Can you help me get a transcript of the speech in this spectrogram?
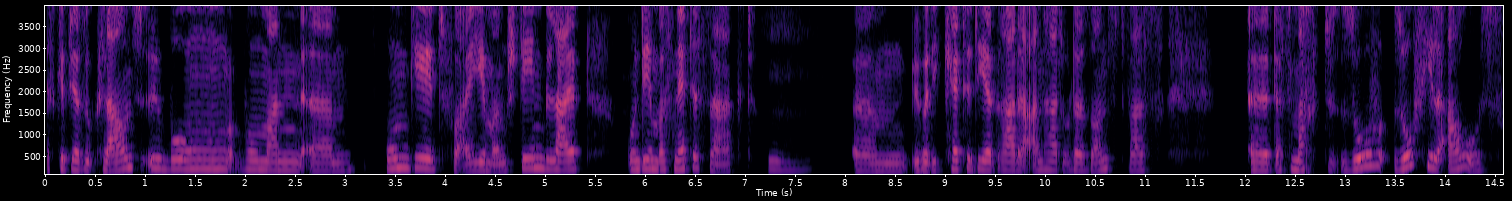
es gibt ja so Clownsübungen, wo man ähm, rumgeht, vor jemandem stehen bleibt und dem was Nettes sagt. Mhm. Ähm, über die Kette, die er gerade anhat oder sonst was. Äh, das macht so, so viel aus.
